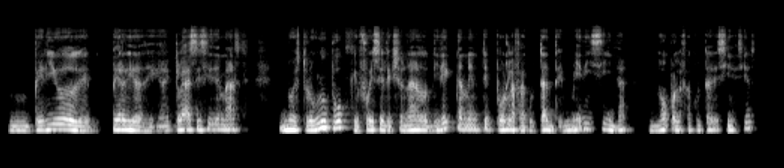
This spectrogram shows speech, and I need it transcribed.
mm, periodo de pérdida de clases y demás, nuestro grupo, que fue seleccionado directamente por la Facultad de Medicina, no por la Facultad de Ciencias,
